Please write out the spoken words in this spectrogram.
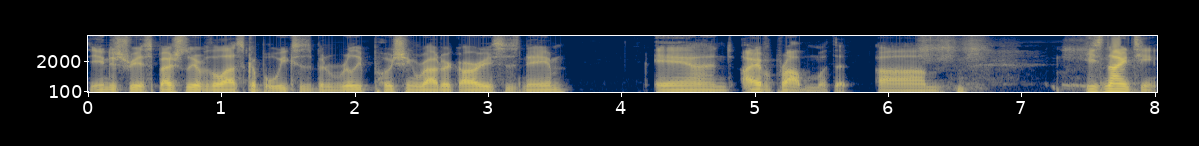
The industry, especially over the last couple weeks, has been really pushing Roderick Arias' name, and I have a problem with it. Um, he's 19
